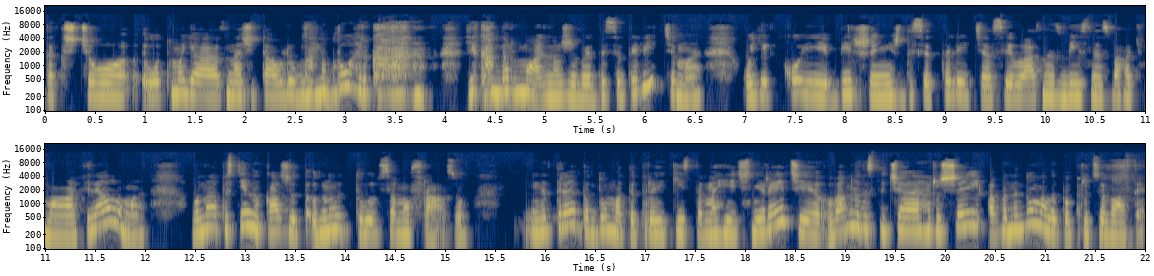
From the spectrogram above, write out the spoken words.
Так що, от моя, значить, та улюблена блогерка, яка нормально живе десятиліттями, у якої більше ніж десятиліття свій власний бізнес з багатьма філіалами, вона постійно каже одну ту саму фразу не треба думати про якісь там магічні речі, вам не вистачає грошей, а ви не думали попрацювати.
